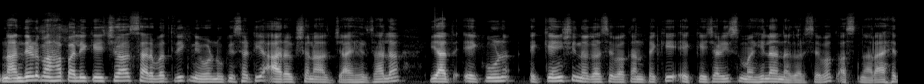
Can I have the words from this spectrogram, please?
नांदेड महापालिकेच्या सार्वत्रिक निवडणुकीसाठी आरक्षण आज जाहीर झालं. यात एकूण एक्क्याऐंशी नगरसेवकांपैकी एक्केचाळीस महिला नगरसेवक असणार आहेत.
